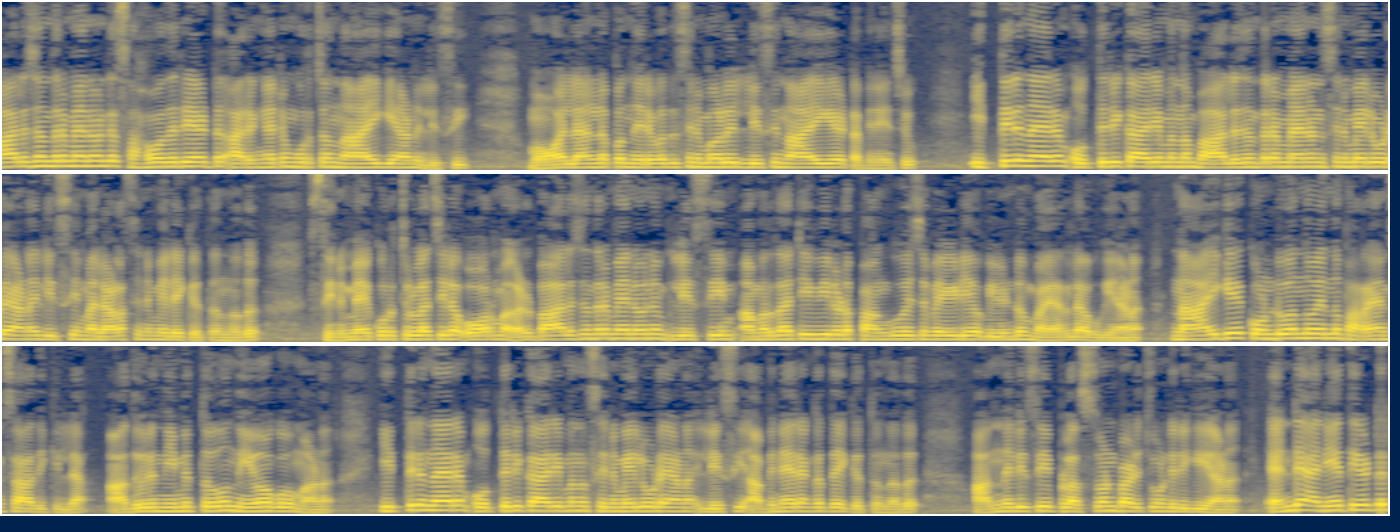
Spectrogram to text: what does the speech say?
ബാലചന്ദ്ര മേനോന്റെ സഹോദരിയായിട്ട് അരങ്ങേറ്റം കുറിച്ച നായികയാണ് ലിസി മോഹൻലാലിനൊപ്പം നിരവധി സിനിമകളിൽ ലിസി നായികയായിട്ട് അഭിനയിച്ചു. ഇത്തിരി നേരം ഒത്തിരി കാര്യം എന്ന ബാലചന്ദ്ര മേനോൻ സിനിമയിലൂടെയാണ് ലിസി മലയാള സിനിമയിലേക്ക് എത്തുന്നത്. സിനിമയെക്കുറിച്ചുള്ള ചില ഓർമ്മകൾ ബാലചന്ദ്ര മേനോനും ലിസിയും അമൃത ടി വിയിലൂടെ പങ്കുവച്ച വീഡിയോ വീണ്ടും വൈറലാവുകയാണ്. നായികയെ കൊണ്ടുവന്നു എന്ന് പറയാൻ സാധിക്കില്ല. അതൊരു നിമിത്തവും നിയോഗവുമാണ്. ഇത്തിരി നേരം ഒത്തിരി കാര്യമെന്ന സിനിമയിലൂടെയാണ് ലിസി അഭിനയ രംഗത്തേക്ക് എത്തുന്നത്. അന്ന് ലിസി പ്ലസ് വൺ പഠിച്ചുകൊണ്ടിരിക്കുകയാണ്. എന്റെ അനിയത്തിയായിട്ട്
